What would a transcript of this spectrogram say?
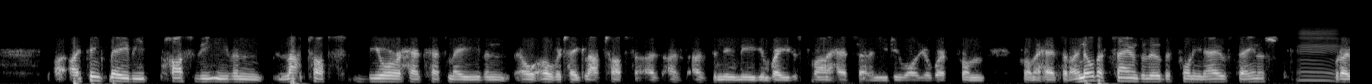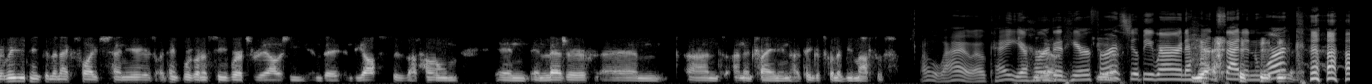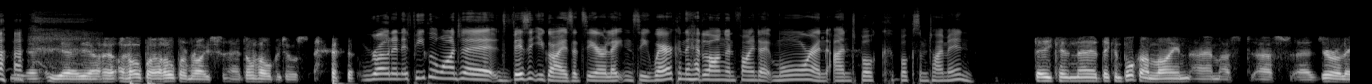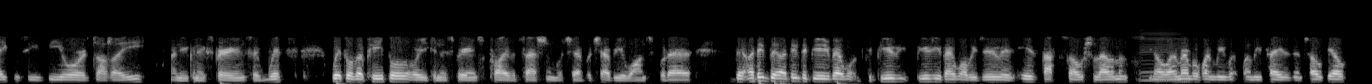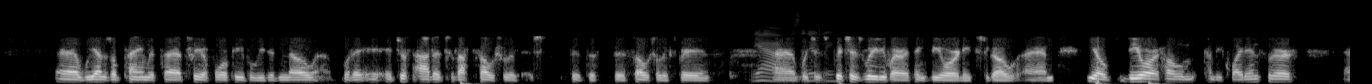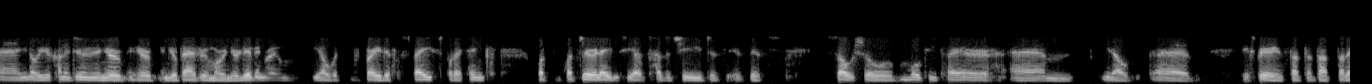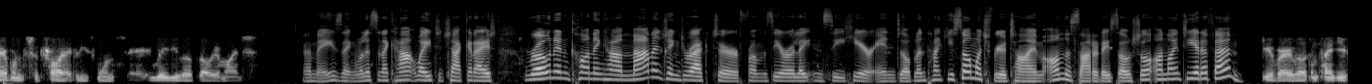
I think maybe possibly even laptops, VR headsets may even overtake laptops as, as, as the new medium where you just put on a headset and you do all your work from from a headset. I know that sounds a little bit funny now saying it, mm. but I really think in the next five to ten years, I think we're going to see virtual reality in the in the offices at home, in in leisure, um, and and in training. I think it's going to be massive. Oh wow! Okay, you heard yeah, it here first. Yeah. You'll be wearing a headset yeah. in work. yeah, yeah, yeah. I hope I hope I'm right. Uh, don't hold me to it. Ronan, if people want to visit you guys at Zero Latency, where can they head along and find out more and, and book book some time in? They can uh, they can book online um, at at uh, zero latency VR.ie and you can experience it with with other people, or you can experience a private session, whichever whichever you want. But uh, the, I think the, I think the beauty about what the beauty, beauty about what we do is, is that social element. Mm. You know, I mm. remember when we when we played it in Tokyo, uh, we ended up playing with uh, three or four people we didn't know, but it, it just added to that social the, the, the social experience. Yeah, uh, which is which is really where I think VR needs to go. Um, you know, VR at home can be quite insular. Uh, you know, you're kind of doing it in your in your in your bedroom or in your living room. You know, with very little space. But I think what what zero latency has, has achieved is, is this social multiplayer, um, you know, uh, experience that, that that everyone should try at least once. It really will blow your mind. Amazing. Well, listen, I can't wait to check it out. Ronan Cunningham, Managing Director from Zero Latency here in Dublin. Thank you so much for your time on the Saturday Social on 98 FM. You're very welcome. Thank you.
